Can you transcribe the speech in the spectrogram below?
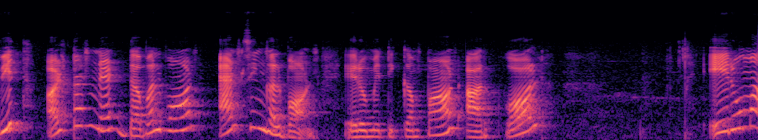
with alternate double bond and single bond. Aromatic compound are called aroma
